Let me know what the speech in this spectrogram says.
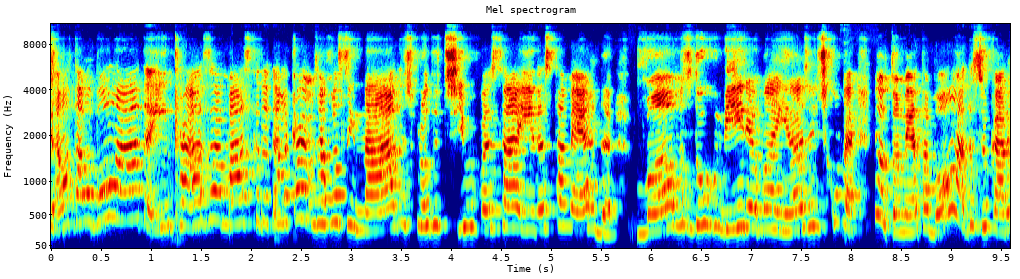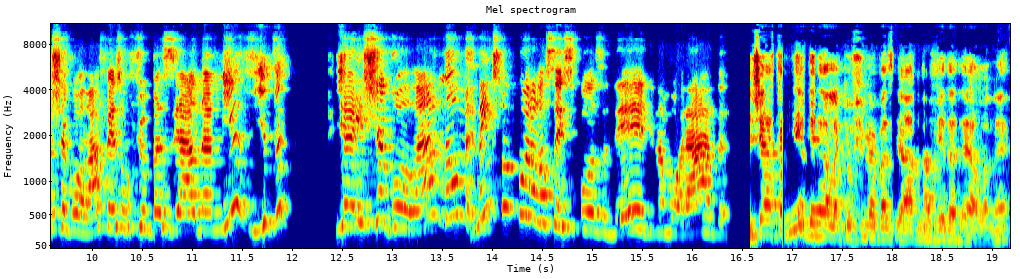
ela tava bolada. E em casa a máscara dela caiu. Ela falou assim: nada de produtivo vai sair desta merda. Vamos dormir e amanhã a gente conversa. Eu também ia estar bolada se o cara chegou lá, fez um filme baseado na minha vida. E aí chegou lá, não, nem só por ela ser esposa dele, namorada. Já sabia dela que o filme é baseado na vida dela, né?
